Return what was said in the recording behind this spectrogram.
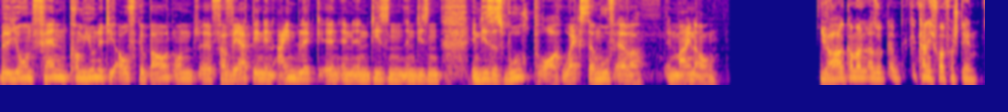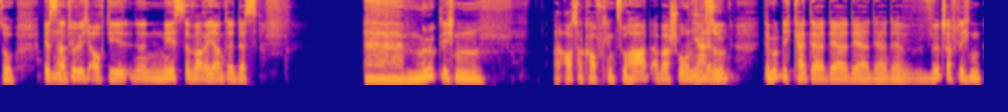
Millionen Fan-Community aufgebaut und äh, verwehrt denen den Einblick in, in, in diesen, in diesen, in diesen dieses Buch, boah, wackster Move ever, in meinen Augen. Ja, kann man, also kann ich voll verstehen. So ist ja. natürlich auch die äh, nächste Variante des äh, möglichen äh, Ausverkauf klingt zu hart, aber schon ja, der, so der, Möglichkeit der, der, der, der, der wirtschaftlichen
